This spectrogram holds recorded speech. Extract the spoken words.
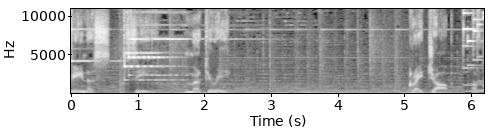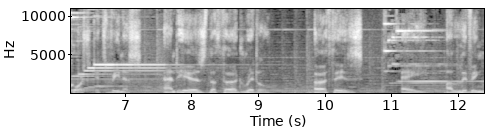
Venus. C. Mercury. Great job. Of course, it's Venus. And here's the third riddle. Earth is A. A living,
